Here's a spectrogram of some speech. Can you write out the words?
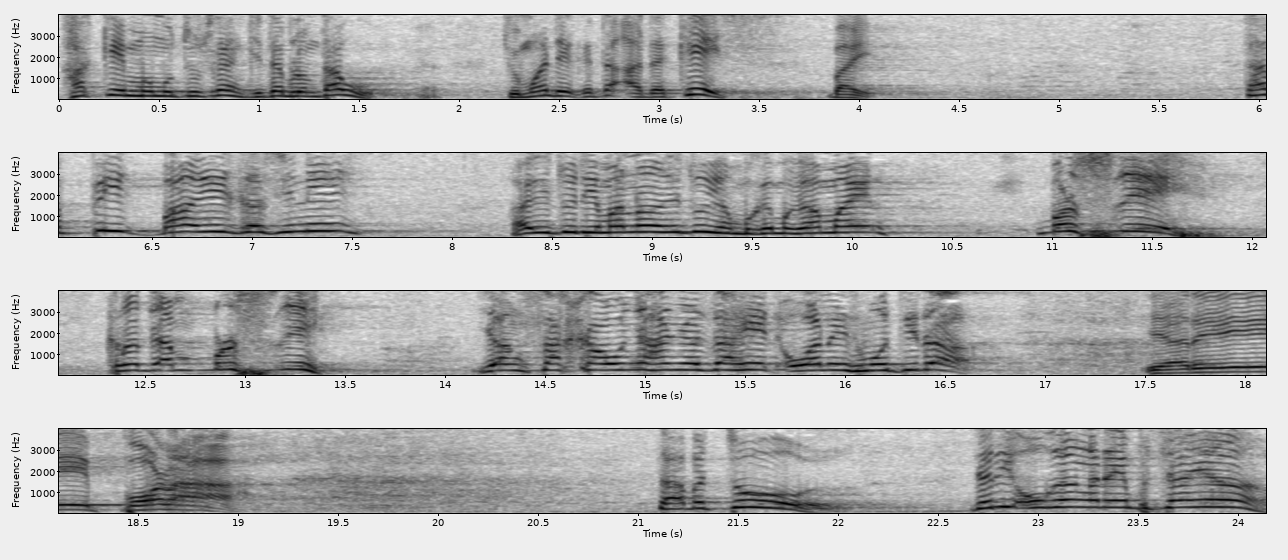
Hakim memutuskan kita belum tahu. Cuma dia kata ada kes. Baik. Tapi bagi ke sini hari itu di mana itu yang beramai-ramai bersih. kerajaan bersih yang sakaunya hanya Zahid orang lain semua tidak. Ya repora tak betul. Jadi orang ada yang percaya.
